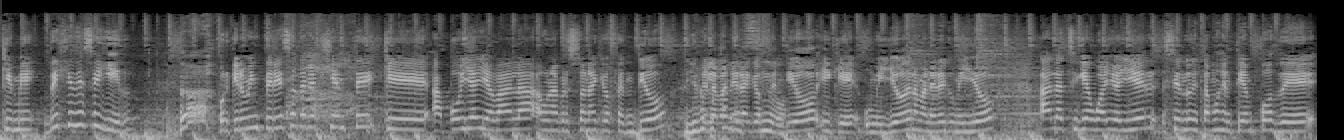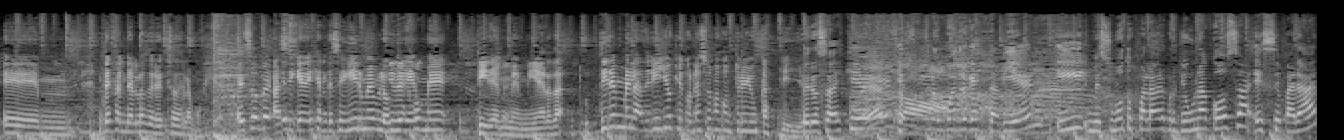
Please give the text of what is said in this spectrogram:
que me deje de seguir. Porque no me interesa tener gente que apoya y avala a una persona que ofendió de la manera que ofendió y que humilló de la manera que humilló a la chiquilla Guayo ayer, siendo que estamos en tiempos de eh, defender los derechos de la mujer. Eso es ver- Así es- que dejen de seguirme, bloqueenme, tírenme mierda, tírenme ladrillos que con eso me construyo un castillo. Pero ¿sabes qué? Eso yo lo encuentro que está bien y me sumo a tus palabras porque una cosa es separar,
